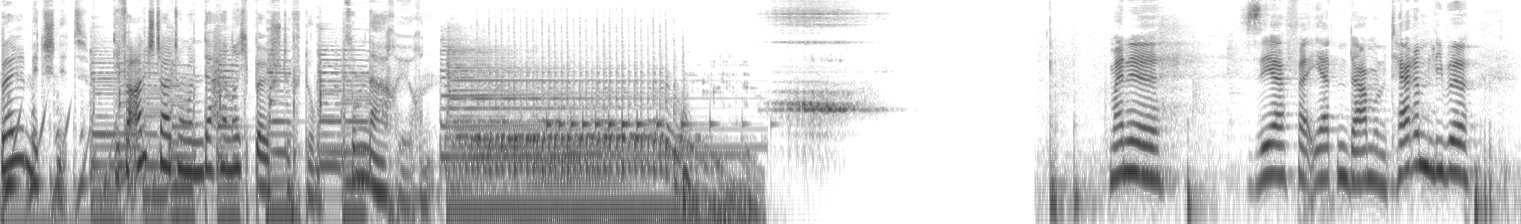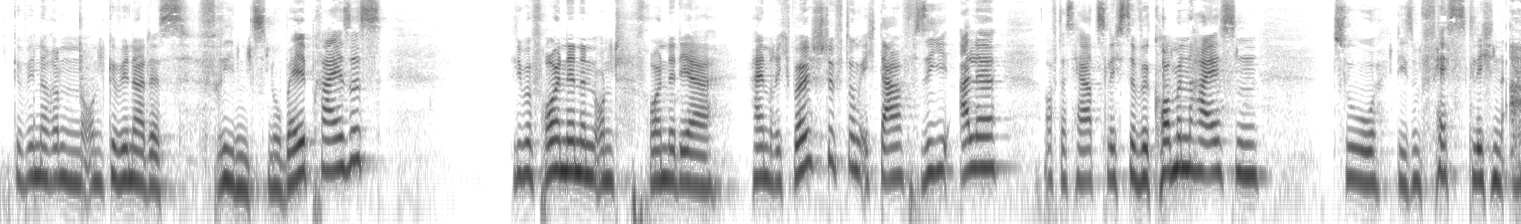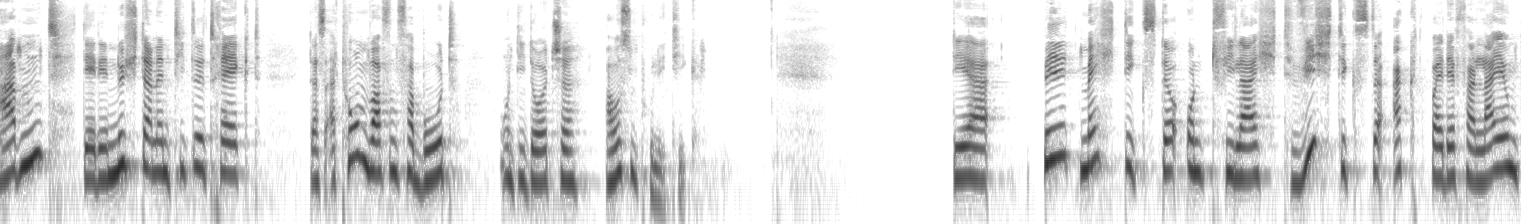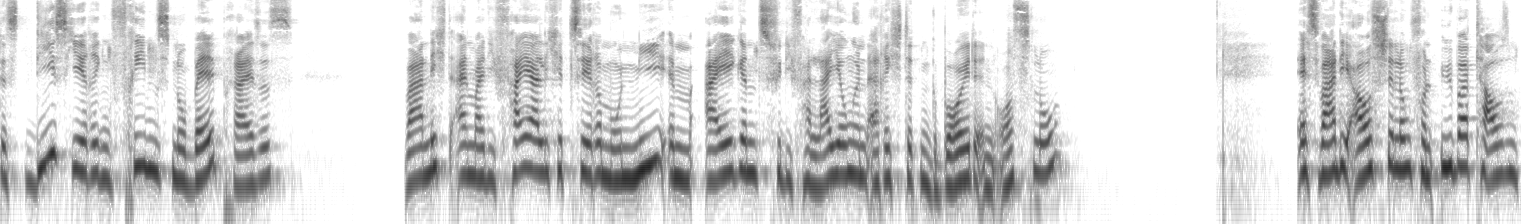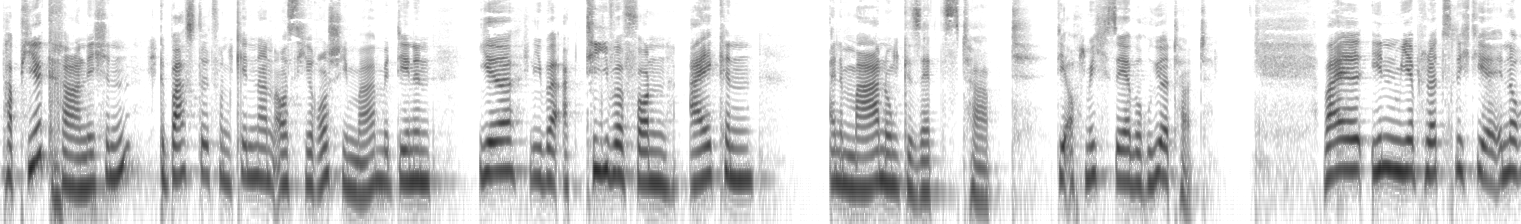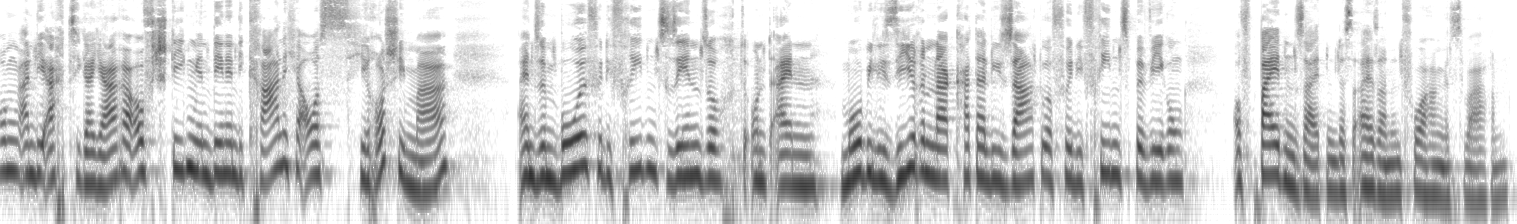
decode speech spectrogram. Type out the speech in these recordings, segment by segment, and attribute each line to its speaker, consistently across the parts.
Speaker 1: Böll Mitschnitt. Die Veranstaltungen der Heinrich Böll Stiftung zum Nachhören.
Speaker 2: Meine sehr verehrten Damen und Herren, liebe Gewinnerinnen und Gewinner des Friedensnobelpreises, liebe Freundinnen und Freunde der Heinrich Böll Stiftung, ich darf Sie alle auf das herzlichste Willkommen heißen zu diesem festlichen Abend, der den nüchternen Titel trägt Das Atomwaffenverbot und die deutsche Außenpolitik. Der bildmächtigste und vielleicht wichtigste Akt bei der Verleihung des diesjährigen Friedensnobelpreises war nicht einmal die feierliche Zeremonie im eigens für die Verleihungen errichteten Gebäude in Oslo. Es war die Ausstellung von über 1000 Papierkranichen, gebastelt von Kindern aus Hiroshima, mit denen ihr, liebe Aktive von Icon, eine Mahnung gesetzt habt, die auch mich sehr berührt hat, weil in mir plötzlich die Erinnerungen an die 80er Jahre aufstiegen, in denen die Kraniche aus Hiroshima ein Symbol für die Friedenssehnsucht und ein mobilisierender Katalysator für die Friedensbewegung auf beiden Seiten des Eisernen Vorhanges waren.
